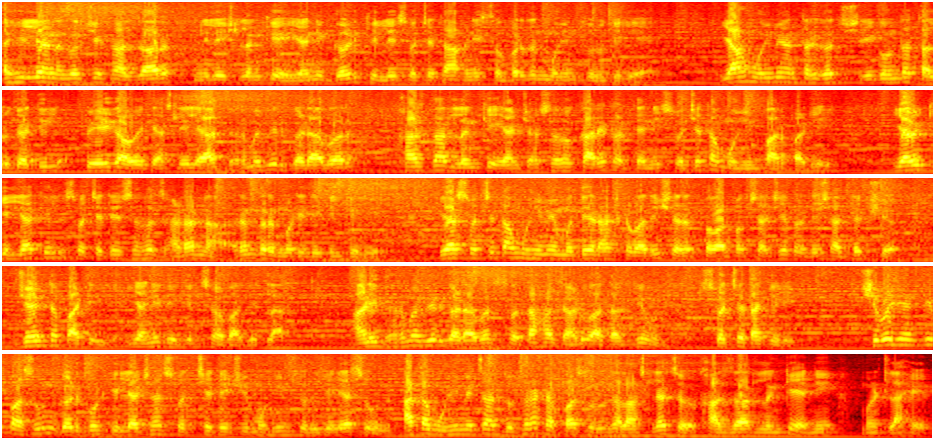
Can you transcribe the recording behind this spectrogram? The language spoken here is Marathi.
अहिल्यानगरचे खासदार निलेश लंके यांनी गड किल्ले स्वच्छता आणि संवर्धन मोहीम सुरू केली आहे. या मोहिमेअंतर्गत श्रीगोंदा तालुक्यातील पेरगाव येथे असलेल्या धर्मवीर गडावर खासदार लंके यांच्यासह कार्यकर्त्यांनी स्वच्छता मोहीम पार पाडली. यावेळी किल्ल्यातील स्वच्छतेसह झाडांना रंगरंगोटी देखील केली. या स्वच्छता मोहिमेमध्ये राष्ट्रवादी शरद पवार पक्षाचे प्रदेशाध्यक्ष जयंत पाटील यांनी देखील सहभाग घेतला आणि धर्मवीर गडावर स्वतः झाडू हातात घेऊन स्वच्छता केली. शिवजयंतीपासून गडकोट किल्ल्याच्या स्वच्छतेची मोहीम सुरू केली असून आता मोहिमेचा दुसरा टप्पा सुरू झाला असल्याचं खासदार लंके यांनी म्हटलं आहे.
